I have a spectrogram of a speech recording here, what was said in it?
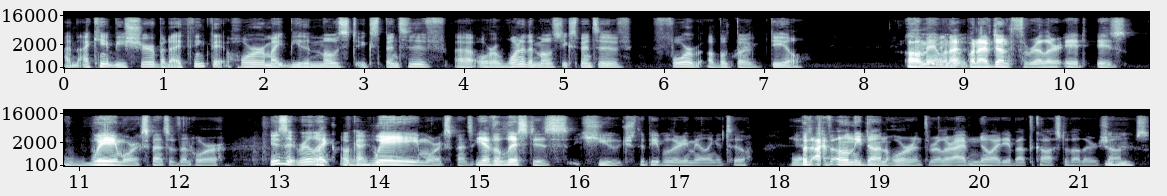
I'm, i can't be sure but i think that horror might be the most expensive uh, or one of the most expensive for a BookBub deal Oh man, when I What- when I've done thriller, it is way more expensive than horror. Is it really Like okay way more expensive. Yeah, the list is huge. The people they're emailing it to. Yeah. But I've only done horror and thriller. I have no idea about the cost of other genres.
